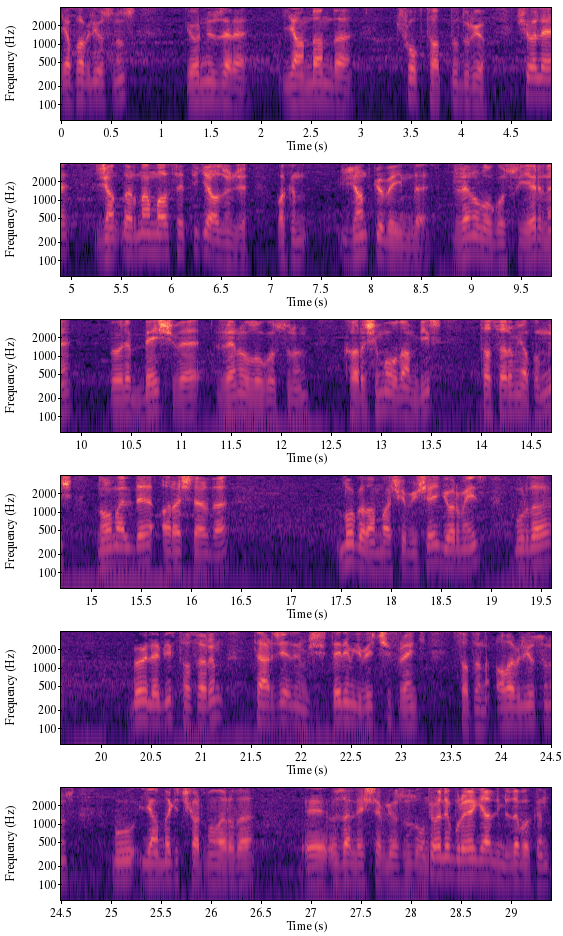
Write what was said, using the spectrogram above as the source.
yapabiliyorsunuz. Gördüğünüz üzere yandan da çok tatlı duruyor. Şöyle jantlarından bahsettik ya az önce. Bakın jant göbeğinde Renault logosu yerine böyle 5 ve Renault logosunun karışımı olan bir tasarım yapılmış. Normalde araçlarda logodan başka bir şey görmeyiz. Burada böyle bir tasarım tercih edilmiş. Dediğim gibi çift renk satın alabiliyorsunuz. Bu yandaki çıkartmaları da e, özelleştirebiliyorsunuz. Şöyle buraya geldiğimizde bakın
